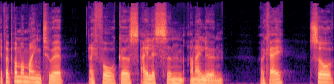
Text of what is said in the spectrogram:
If I put my mind to it, I focus, I listen, and I learn. Okay? So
